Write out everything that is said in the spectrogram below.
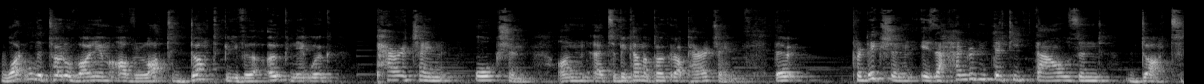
what will the total volume of lot dot be for the Oak Network parachain auction on uh, to become a Polkadot parachain. The prediction is 130,000 dot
